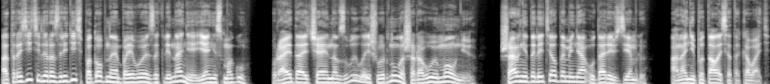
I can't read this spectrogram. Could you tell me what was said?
Отразить или разрядить подобное боевое заклинание я не смогу. Фрайда отчаянно взвыла и швырнула шаровую молнию. Шар не долетел до меня, ударив в землю. Она не пыталась атаковать.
